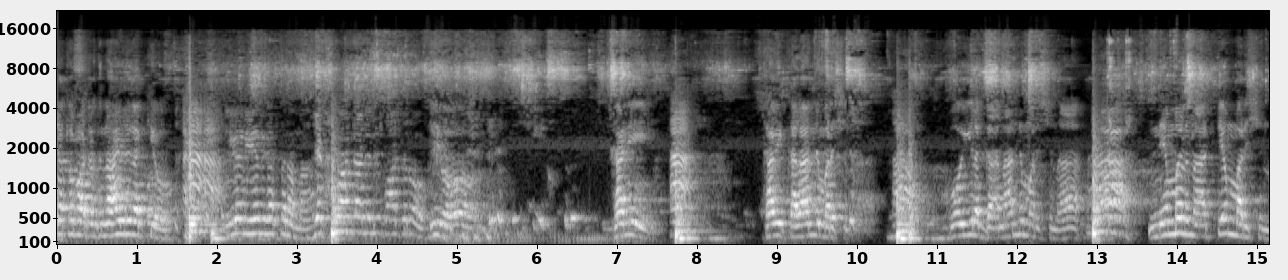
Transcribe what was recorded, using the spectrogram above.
గట్ల మాట్లాడుతున్నా ఆయన దక్కేవు ఇక నేను ఎక్కువ మాట్లాడేది కానీ కవి కళాన్ని మరిచిన కోయిల గానాన్ని మరిచిన నెమ్మలి నాట్యం మరిచిన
